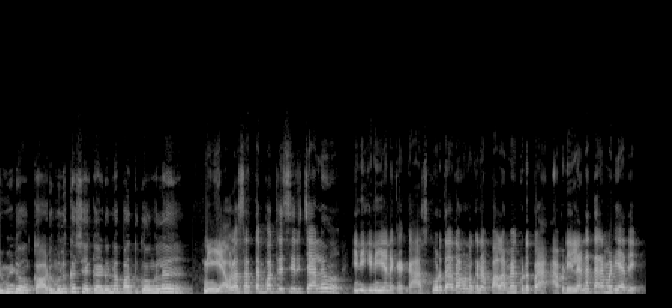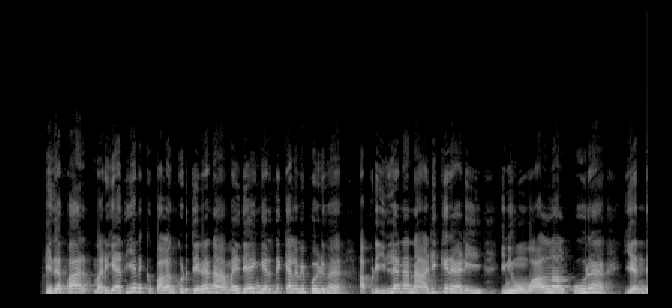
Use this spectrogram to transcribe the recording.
நிமிடம் காடு முழுக்க ஷேக்காயிடும்னா பாத்துக்கோங்களேன். நீ எவ்வளவு சத்தம் போட்டு சிரிச்சாலும் இன்னைக்கு நீ எனக்கு காசு கொடுத்தாதான் உனக்கு நான் பழமே கொடுப்பேன். அப்படி இல்லைன்னா தர முடியாது. இத பார் மரியாதையா எனக்கு பழம் கொடுத்தீங்கன்னா நான் அமைதியா இங்க இருந்து கிளம்பி போயிடுவேன். அப்படி இல்லைன்னா நான் அடிக்கிற அடி. இனி உன் வாழ்நாள் பூரா எந்த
